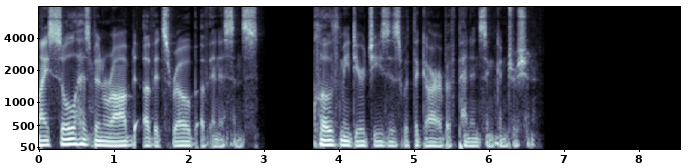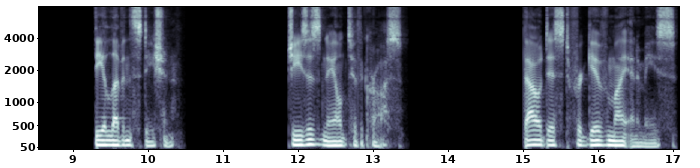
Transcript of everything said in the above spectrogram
My soul has been robbed of its robe of innocence. Clothe me, dear Jesus, with the garb of penance and contrition. The eleventh station Jesus nailed to the cross. Thou didst forgive my enemies.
